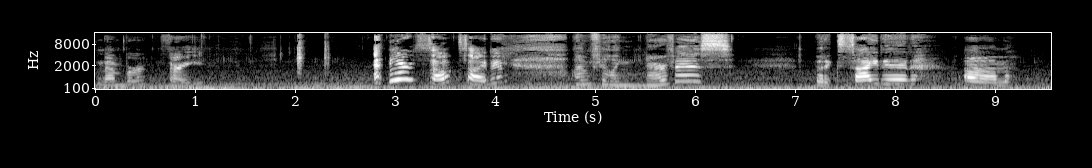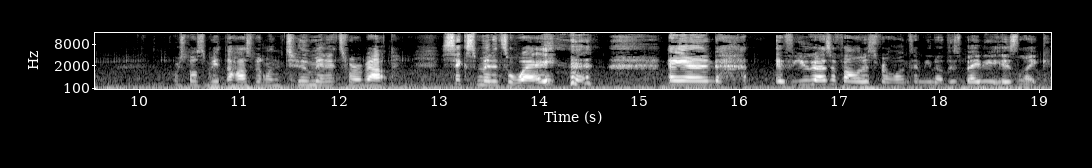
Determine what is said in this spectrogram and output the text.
number three. And we're so excited. I'm feeling nervous, but excited. Um, we're supposed to be at the hospital in two minutes. We're about six minutes away. and if you guys have followed us for a long time, you know this baby is like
